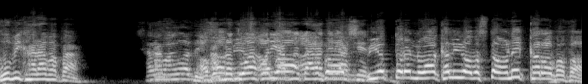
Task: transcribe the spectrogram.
খুবই খারাপ আপা। সারা বাংলাদেশ। আমরা দোয়া করি আপনি তাড়াতাড়ি আসেন। বৃহত্তর নোয়াখালীর অবস্থা অনেক খারাপ আপা।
